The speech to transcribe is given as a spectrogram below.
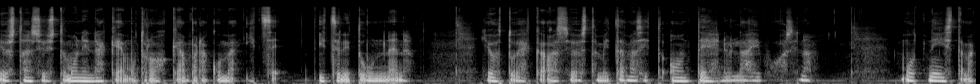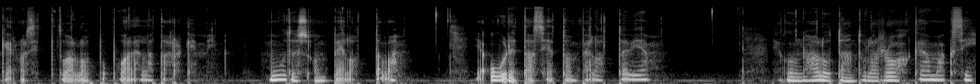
Jostain syystä moni näkee mut rohkeampana kuin mä itse, itseni tunnen. Johtuu ehkä asioista, mitä mä sitten oon tehnyt lähivuosina. Mutta niistä mä kerron sitten tuolla loppupuolella tarkemmin. Muutos on pelottava ja uudet asiat on pelottavia. Ja kun halutaan tulla rohkeammaksi,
